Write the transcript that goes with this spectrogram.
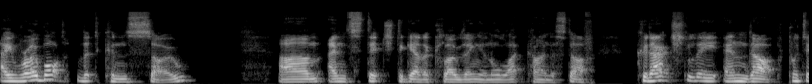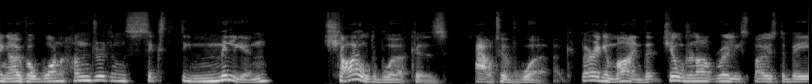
a robot that can sew um, and stitch together clothing and all that kind of stuff could actually end up putting over 160 million child workers out of work. Bearing in mind that children aren't really supposed to be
